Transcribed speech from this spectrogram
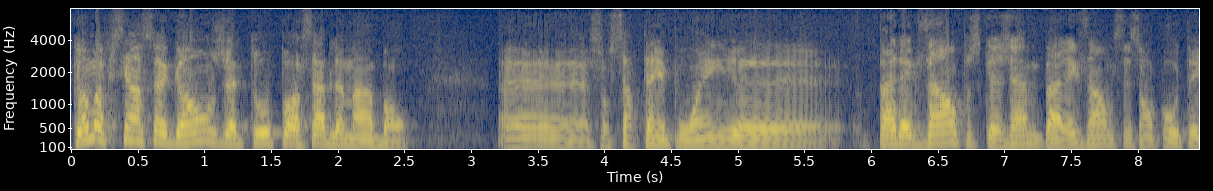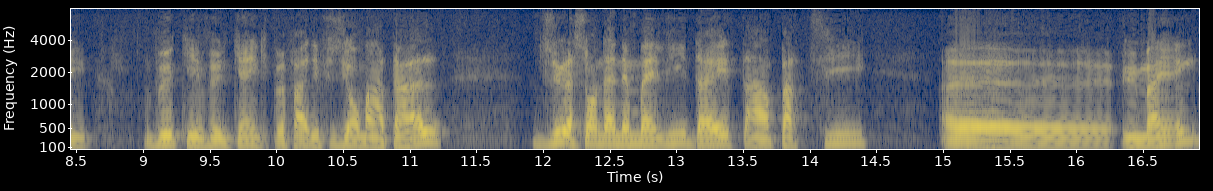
comme officier en second, je le trouve passablement bon. Euh, sur certains points. Euh, par exemple, ce que j'aime, par exemple, c'est son côté, vu qu'il est vulcain, qui peut faire des fusions mentales, dû à son anomalie d'être en partie euh, humain.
